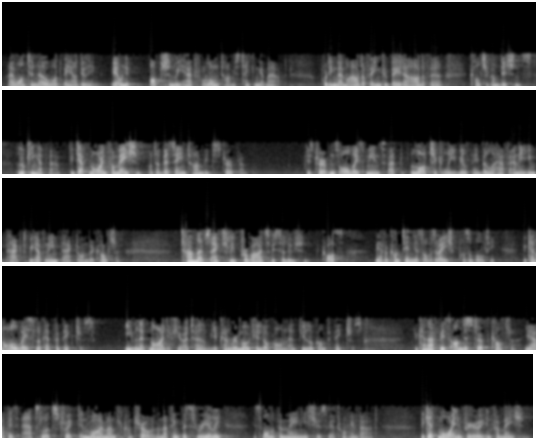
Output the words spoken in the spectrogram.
I want to know what they are doing. The only option we had for a long time is taking them out, putting them out of the incubator, out of the culture conditions, looking at them. We get more information, but at the same time we disturb them. Disturbance always means that logically we'll, we'll have any impact, we have an impact on the culture. Time-lapse actually provides the solution because we have a continuous observation possibility. We can always look at the pictures. Even at night, if you're at home, you can remotely log on and you look on the pictures. You can have this undisturbed culture. You have this absolute strict environmental control. And I think this really is one of the main issues we are talking about. We get more inferior information.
